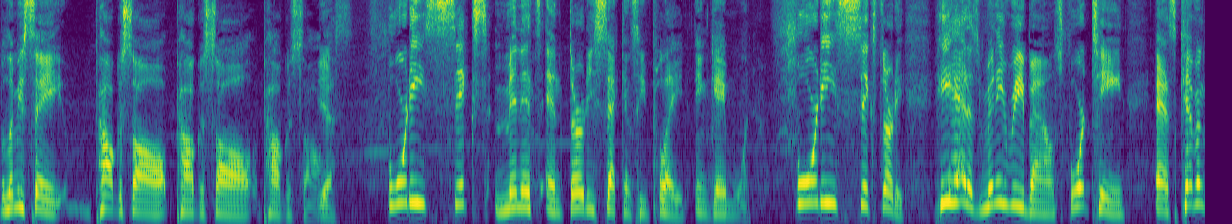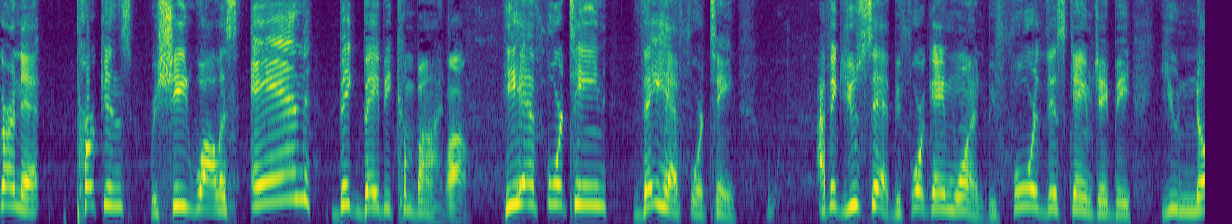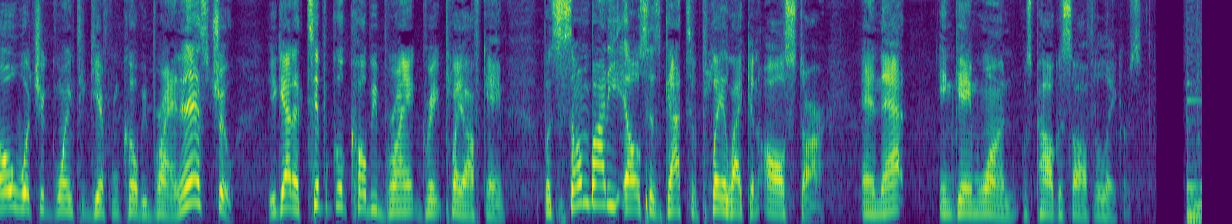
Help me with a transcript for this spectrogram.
But let me say, Pau Gasol, Pau Gasol, Pau Gasol. Yes. 46 minutes and 30 seconds he played in game one. 46 30. He had as many rebounds, 14, as Kevin Garnett, Perkins, Rasheed Wallace, and Big Baby combined. Wow. He had 14, they had 14. I think you said before game one, before this game, JB, you know what you're going to get from Kobe Bryant. And that's true. You got a typical Kobe Bryant great playoff game. But somebody else has got to play like an all star. And that in game one was Pau Gasol for the Lakers.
